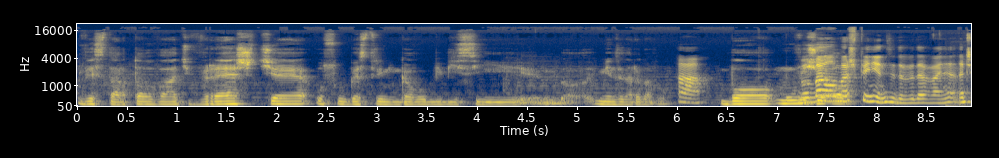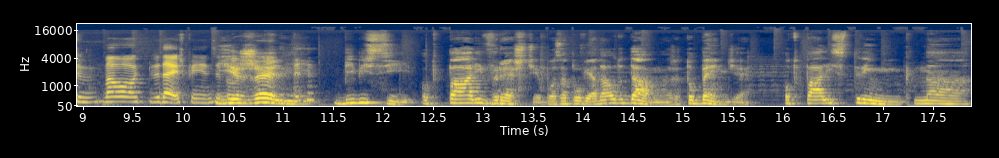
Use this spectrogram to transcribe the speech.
wystartować wreszcie usługę streamingową BBC no, międzynarodową. A, Bo mówi bo się mało o... masz pieniędzy do wydawania, znaczy mało wydajesz pieniędzy. Jeżeli BBC odpali wreszcie, bo zapowiada od dawna, że to będzie, odpali streaming na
